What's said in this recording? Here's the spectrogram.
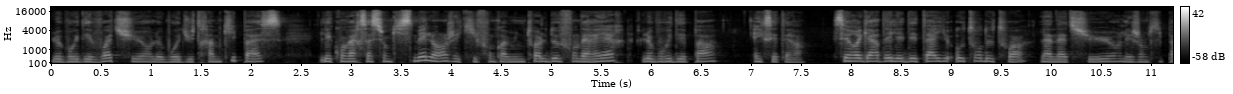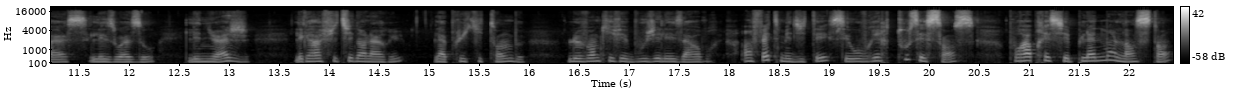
le bruit des voitures, le bruit du tram qui passe, les conversations qui se mélangent et qui font comme une toile de fond derrière, le bruit des pas, etc. C'est regarder les détails autour de toi, la nature, les gens qui passent, les oiseaux, les nuages, les graffitis dans la rue, la pluie qui tombe, le vent qui fait bouger les arbres. En fait, méditer, c'est ouvrir tous ses sens pour apprécier pleinement l'instant,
